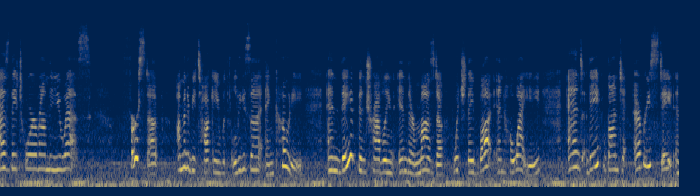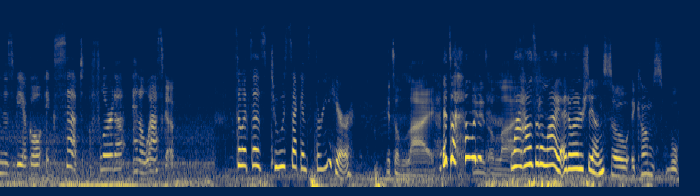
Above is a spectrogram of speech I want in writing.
as they tour around the US. First up, I'm going to be talking with Leeza and Cody, and they have been traveling in their Mazda, which they bought in Hawaii, and they've gone to every state in this vehicle except Florida and Alaska. So it says two seconds three here. It's a lie. It's a. It is a lie. Wow, how is it a lie? I don't understand. So it comes, well,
